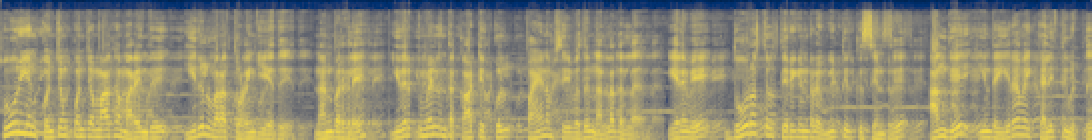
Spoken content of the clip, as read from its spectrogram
சூரியன் கொஞ்சம் கொஞ்சமாக மறைந்து இருள் வரத் தொடங்கியது. நண்பர்களே இதற்கு மேல் இந்த காட்டிற்குள் பயணம் செய்வது நல்லதல்ல. எனவே தூரத்தில் தெரிகின்ற வீட்டிற்கு சென்று அங்கு இந்த இரவை கழித்துவிட்டு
